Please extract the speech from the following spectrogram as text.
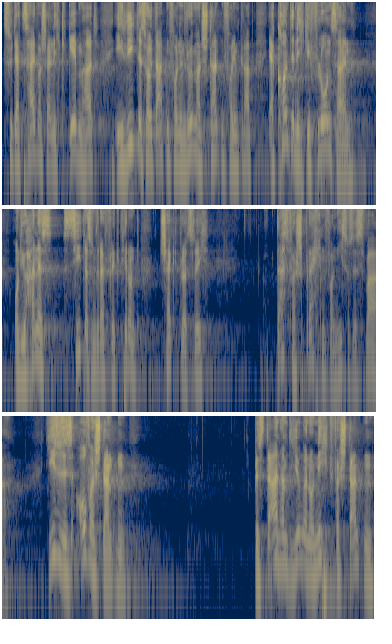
zu der Zeit wahrscheinlich gegeben hat. Elite-Soldaten von den Römern standen vor dem Grab. Er konnte nicht geflohen sein. Und Johannes sieht das und reflektiert und checkt plötzlich, das Versprechen von Jesus ist wahr. Jesus ist auferstanden. Bis dahin haben die Jünger noch nicht verstanden,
